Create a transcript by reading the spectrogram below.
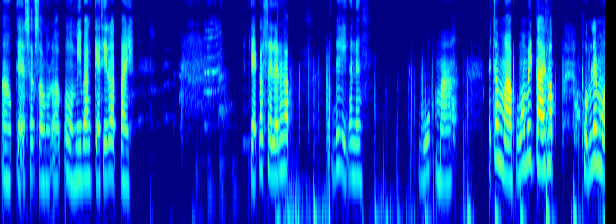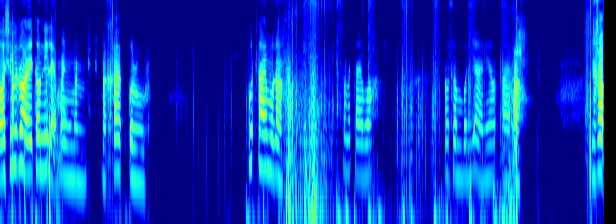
เอาแกะสักสองรอบโอ้มีบางแกะที่รอดไป แกะก็เสร็จแล้วนะครับ ได้อีกอันหนึง วูบหมาไอ้เจ้าหมาผมว่าไม่ตายครับ ผมเล่นหมอชีวิตรอดไอ้ต้นนี้แหละมันมันมาฆ่ากรูกูตายหมดอะทำไมตายวะเราทำบนหญ้าเนี้ยตายเปล่านะครับ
